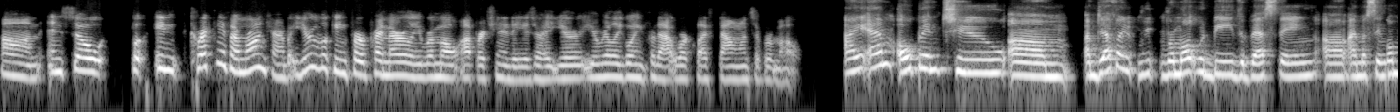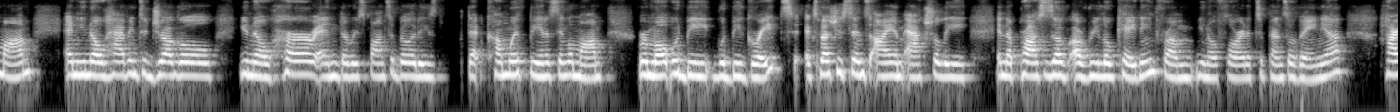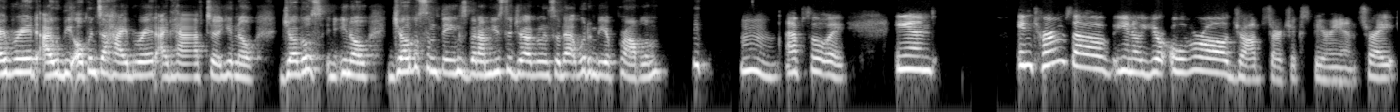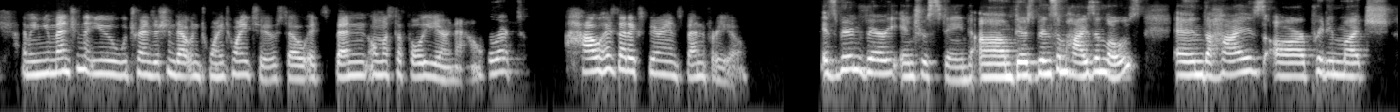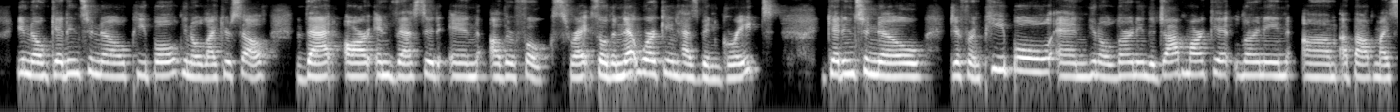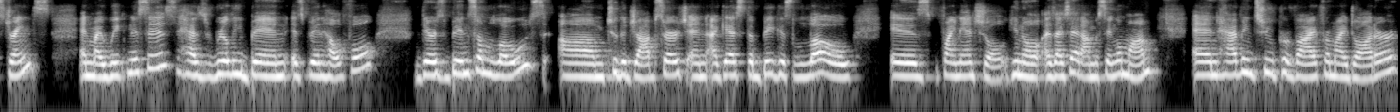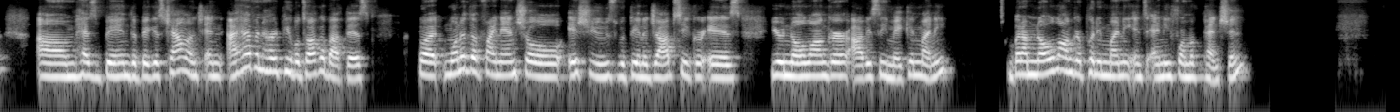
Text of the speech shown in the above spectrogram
Um, and so but in correct me if I'm wrong, Karen, but you're looking for primarily remote opportunities, right? You're you're really going for that work-life balance of remote. I am open to. Um, I'm definitely remote would be the best thing. Uh, I'm a single mom, and you know, having to juggle, you know, her and the responsibilities that come with being a single mom remote would be would be great especially since i am actually in the process of, of relocating from you know florida to pennsylvania hybrid i would be open to hybrid i'd have to you know juggle you know juggle some things but i'm used to juggling so that wouldn't be a problem mm, absolutely and in terms of you know your overall job search experience right? I mean you mentioned that you transitioned out in 2022 so it's been almost a full year now. Correct. How has that experience been for you? It's been very interesting. Um, there's been some highs and lows and the highs are pretty much you know getting to know people you know like yourself that are invested in other folks right? So the networking has been great getting to know different people and you know learning the job market learning um, about my strengths and my weaknesses has really been it's been helpful. There's been some lows um, to the job search and i guess the biggest low is financial. You know as i said i'm a single mom and having to provide for my daughter um, has been the biggest challenge. And i haven't heard people talk about this but one of the financial issues with being a job seeker is you're no longer obviously making money but I'm no longer putting money into any form of pension.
